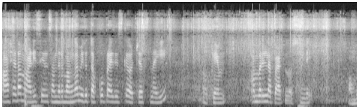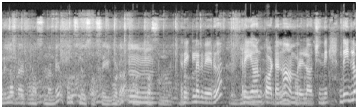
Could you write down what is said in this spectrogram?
ఆషాఢ మాడీ సేల్ సందర్భంగా మీకు తక్కువ ప్రైజెస్కే వచ్చేస్తున్నాయి. ఓకే. అంబరిల్లా ప్యాటర్న్ వస్తుంది. అంబ్రిల్లా ప్యాటర్న్ వస్తుందండి. ఫుల్ స్లీవ్స్ వస్తాయి ఇవి కూడా వస్తుంది మీకు. రెగ్యులర్ వేరు. రియాన్ కాటన్ అంబ్రెల్లా వచ్చింది. దీంట్లో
